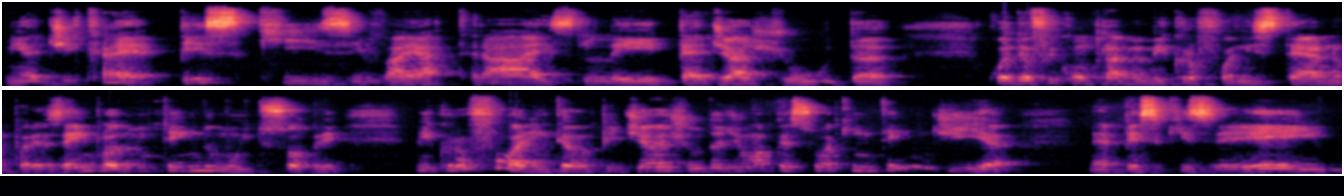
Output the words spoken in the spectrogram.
Minha dica é pesquise, vai atrás, lê, pede ajuda. Quando eu fui comprar meu microfone externo, por exemplo, eu não entendo muito sobre microfone, então eu pedi ajuda de uma pessoa que entendia. Né? Pesquisei,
